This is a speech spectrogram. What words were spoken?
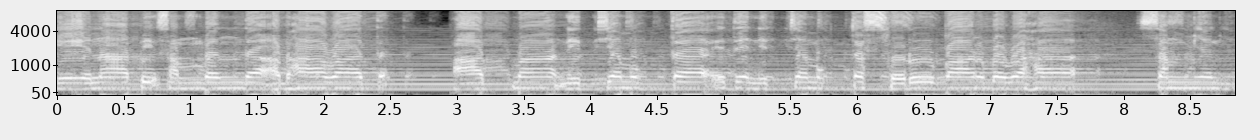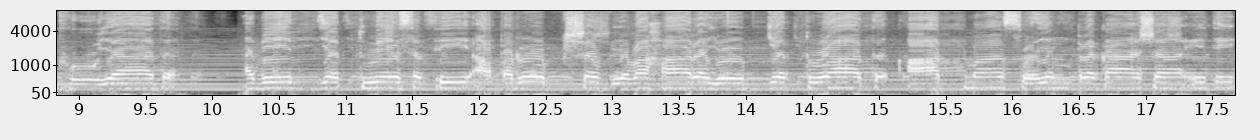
केनापि सम्बन्ध अभावात् आत्मा नित्यमुक्त इति नित्यमुक्तस्वरूपानुभवः। सम्यग् भूयात्। अवेद्यत्वे सति अपरोक्षव्यवहारयोग्यत्वात्। आत्मा स्वयं प्रकाश इति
